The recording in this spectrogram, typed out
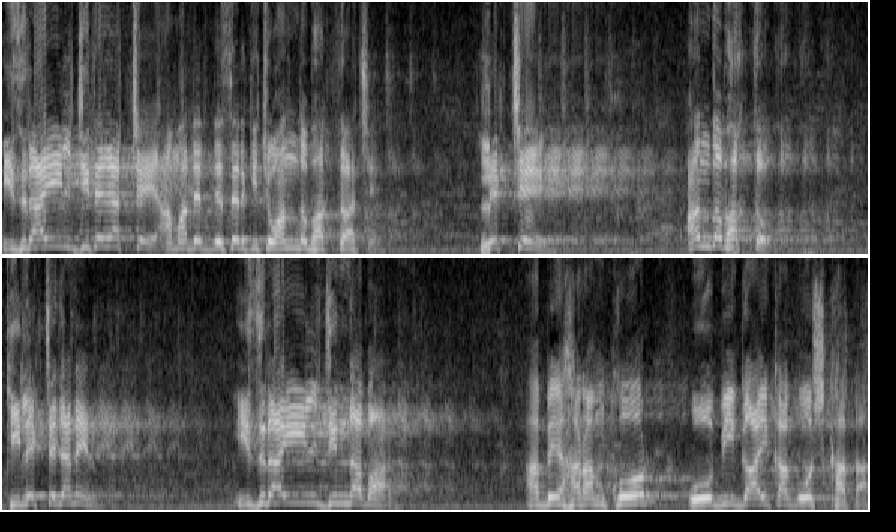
ইসরায়েল জিতে যাচ্ছে, আমাদের দেশের কিছু অন্ধভক্ত আছে। লেখছে, অন্ধভক্ত। কি লেখছে জানেন? ইসরায়েল জিন্দাবাদ। আবে হারামখোর ও বি গোশ খাতা।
